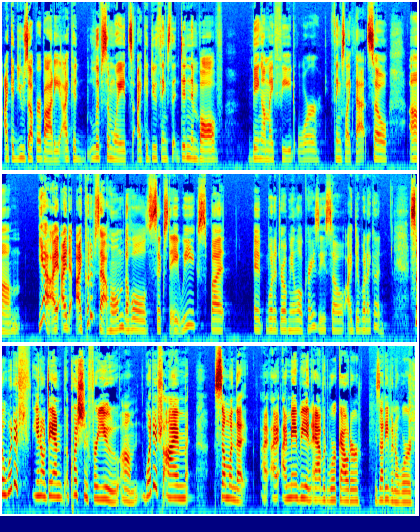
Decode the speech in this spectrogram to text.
I could use upper body. I could lift some weights. I could do things that didn't involve being on my feet or things like that. So um, yeah, I, I I could have sat home the whole six to eight weeks, but it would have drove me a little crazy. So I did what I could. So what if you know, Dan? A question for you. Um, what if I'm someone that I, I, I may be an avid workouter is that even a word?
